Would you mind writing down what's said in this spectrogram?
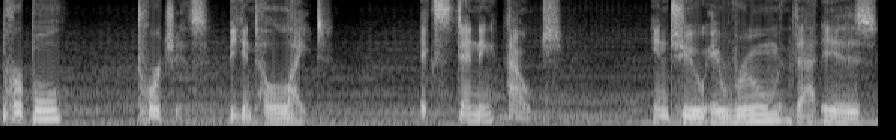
purple torches begin to light, extending out into a room that is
